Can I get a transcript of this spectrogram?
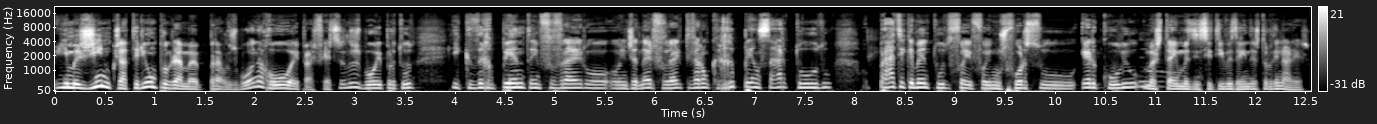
imagino que já teria um programa para Lisboa na rua e para as festas de Lisboa e para tudo e que de repente em fevereiro ou, ou em janeiro, fevereiro tiveram que repensar tudo, praticamente tudo, foi, foi um esforço hercúleo, mas tem umas iniciativas ainda extraordinárias.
